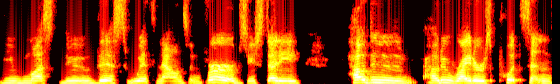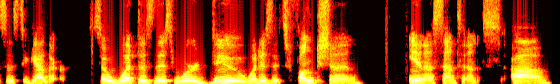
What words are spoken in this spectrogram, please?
you must do this with nouns and verbs, you study how do how do writers put sentences together. So what does this word do? What is its function in a sentence? Um,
